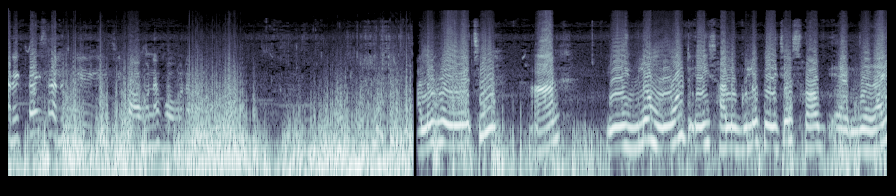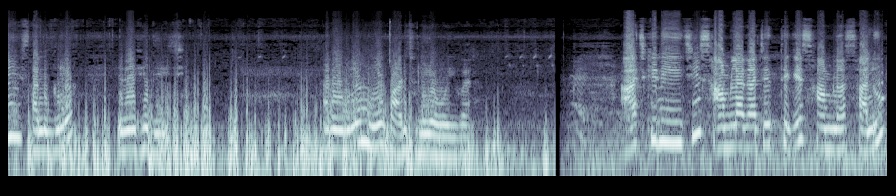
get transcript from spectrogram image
অনেকটাই শালুক হয়ে গেছে পাবো না পাবো না। আলু হয়ে গেছে আর এইগুলো মোট এই শালুকগুলো পেয়েছে সব এক জায়গায় শালুকগুলো রেখে দিয়েছি। আর এগুলো নিয়ে বাড়ি চলে যাব এবার। আজকে নিয়েছি সামলা গাছের থেকে সামলা শালুক।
